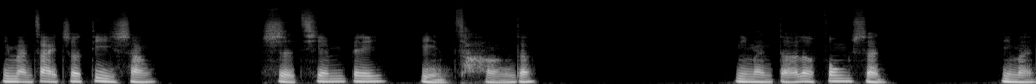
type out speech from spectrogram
你们在这地上是谦卑隐藏的。你们得了丰盛，你们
